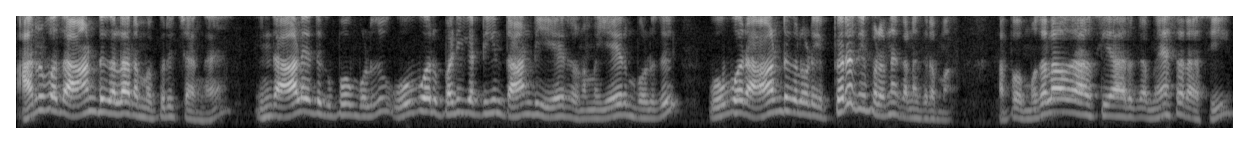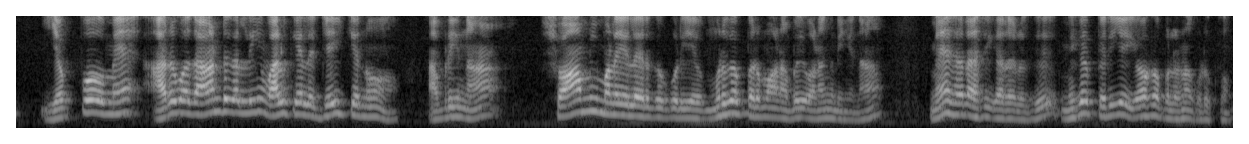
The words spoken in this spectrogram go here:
அறுபது ஆண்டுகளாக நம்ம பிரித்தாங்க இந்த ஆலயத்துக்கு போகும்பொழுது ஒவ்வொரு படிக்கட்டையும் தாண்டி ஏறுறோம். நம்ம ஏறும் பொழுது ஒவ்வொரு ஆண்டுகளுடைய பிரதிபலனை கணக்கிறோமா அப்போ முதலாவது ராசியாக இருக்க மேசராசி எப்போவுமே அறுபது ஆண்டுகள்லையும் வாழ்க்கையில் ஜெயிக்கணும் அப்படின்னா சுவாமி மலையில் இருக்கக்கூடிய முருகப்பெருமானை போய் வணங்குனீங்கன்னா மேசராசிக்காரர்களுக்கு மிகப்பெரிய யோக பலனை கொடுக்கும்.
